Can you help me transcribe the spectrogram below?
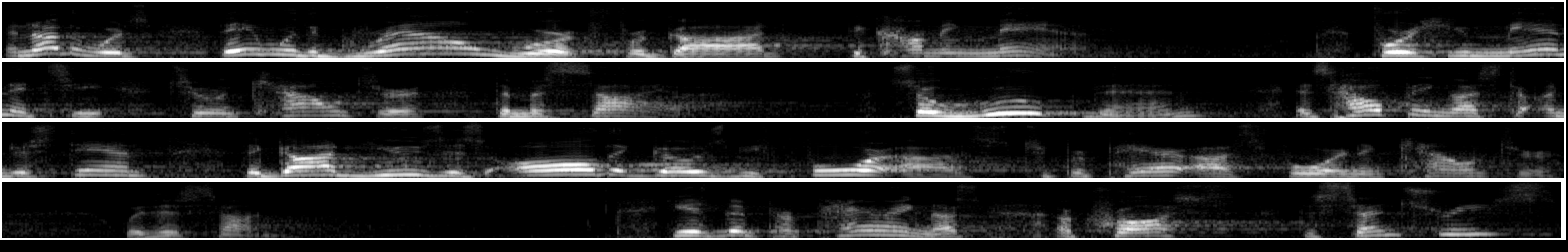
In other words, they were the groundwork for God becoming man, for humanity to encounter the Messiah. So Luke then is helping us to understand that God uses all that goes before us to prepare us for an encounter with his Son. He has been preparing us across the centuries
